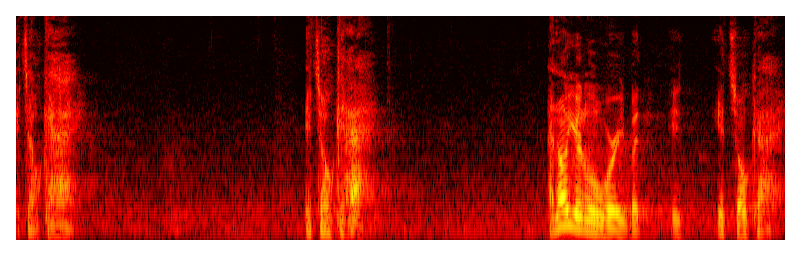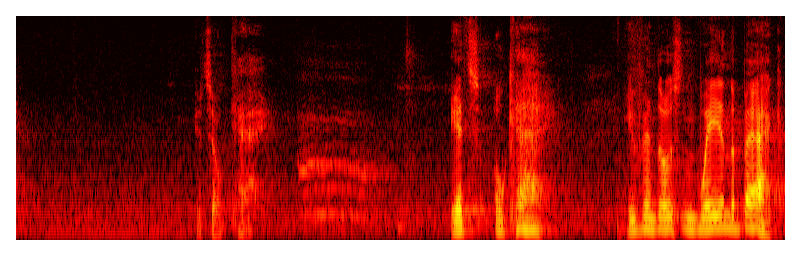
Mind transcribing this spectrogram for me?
It's okay. It's okay. I know you're a little worried, but it, it's okay. It's okay. It's okay. Even those way in the back,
